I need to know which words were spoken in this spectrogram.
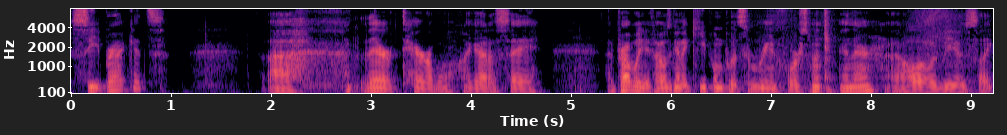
seat brackets. Uh, they're terrible, I gotta say. I'd probably, if I was gonna keep them, put some reinforcement in there. Uh, all it would be is like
